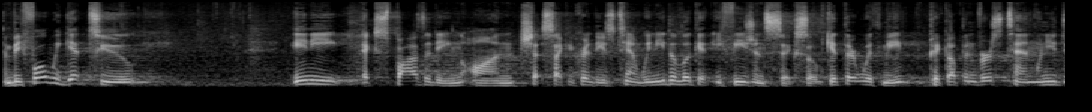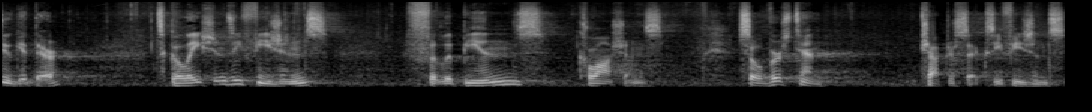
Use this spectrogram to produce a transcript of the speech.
And before we get to any expositing on 2 Corinthians 10, we need to look at Ephesians 6. So get there with me. Pick up in verse 10 when you do get there. It's Galatians, Ephesians, Philippians, Colossians. So, verse 10, chapter 6, Ephesians.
